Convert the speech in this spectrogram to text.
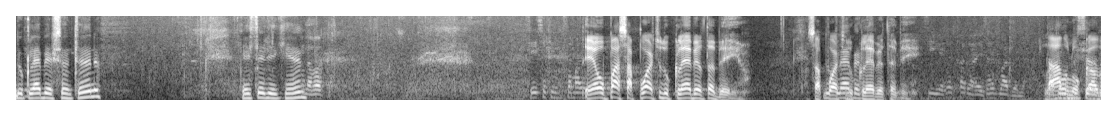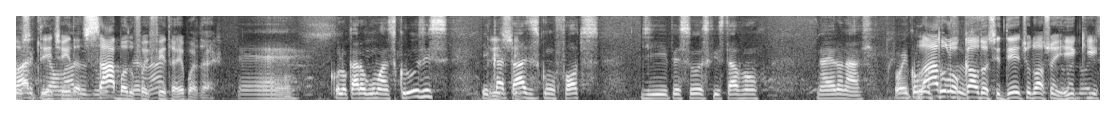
Do Kleber Santana. Esse é de quem? É o passaporte do Kleber também. Passaporte do Kleber. Kleber, também. Esa guárdala. Lá Dá no local do acidente, ainda do- sábado do foi feita a reportagem. É, colocaram algumas cruzes e Triste. cartazes com fotos de pessoas que estavam na aeronave. Bom, Lá no local do acidente, o nosso Henrique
